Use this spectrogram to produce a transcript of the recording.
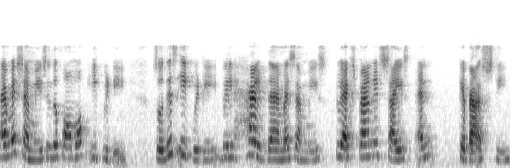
MSMEs in the form of equity so this equity will help the MSMEs to expand its size and capacity.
